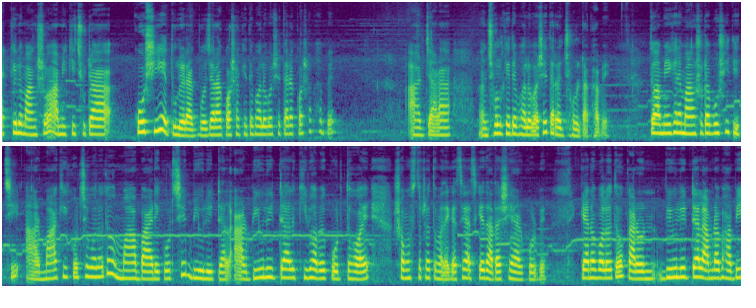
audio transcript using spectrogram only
এক কিলো মাংস আমি কিছুটা কষিয়ে তুলে রাখব। যারা কষা খেতে ভালোবাসে তারা কষা খাবে, আর যারা ঝোল খেতে ভালোবাসে তারা ঝোলটা খাবে। তো আমি এখানে মাংসটা বসিয়ে দিচ্ছি। আর মা কি করছে বলো তো? মা বাইরে করছে বিউলির ডাল। আর বিউলির ডাল কীভাবে করতে হয় সমস্তটা তোমাদের কাছে আজকে দাদা শেয়ার করবে। কেন বলো তো? কারণ বিউলির ডাল আমরা ভাবি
